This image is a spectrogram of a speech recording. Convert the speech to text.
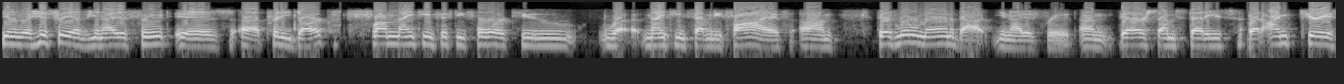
you know the history of United Fruit is uh, pretty dark, from 1954 to 1975. Um, there's little known about United Fruit. Um, there are some studies, but I'm curious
